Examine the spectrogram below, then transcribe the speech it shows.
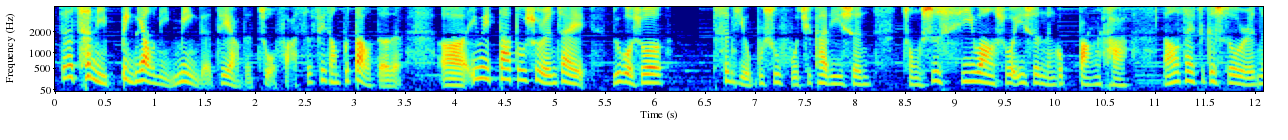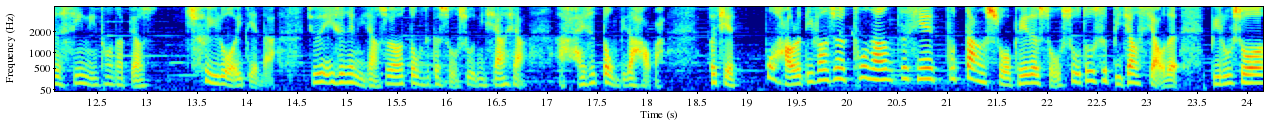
这个趁你病要你命的这样的做法是非常不道德的，呃，因为大多数人在如果说身体有不舒服去看医生，总是希望说医生能够帮他，然后在这个时候人的心灵通常比较脆弱一点的，就是医生跟你讲说要动这个手术，你想想啊，还是动比较好吧，而且。不好的地方就是，通常这些不当索赔的手术都是比较小的，比如说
